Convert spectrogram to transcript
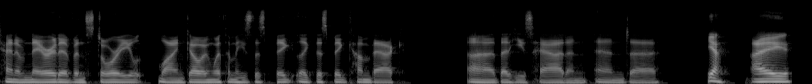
kind of narrative and storyline going with him. He's this big, like this big comeback uh, that he's had, and and uh, yeah, I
